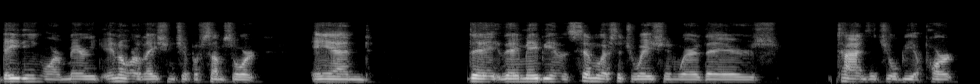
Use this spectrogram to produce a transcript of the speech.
dating or married in a relationship of some sort and they they may be in a similar situation where there's times that you'll be apart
